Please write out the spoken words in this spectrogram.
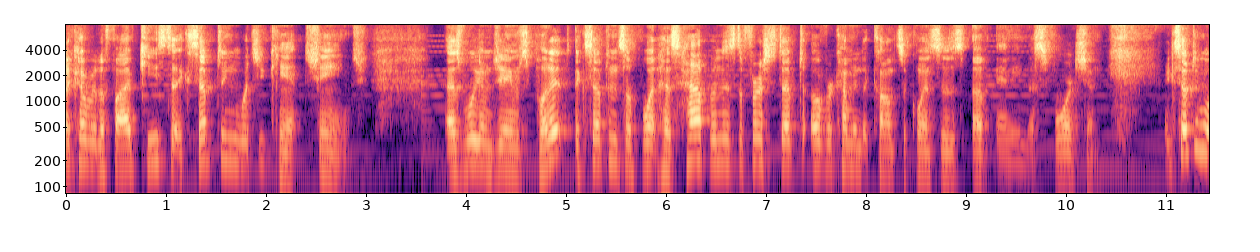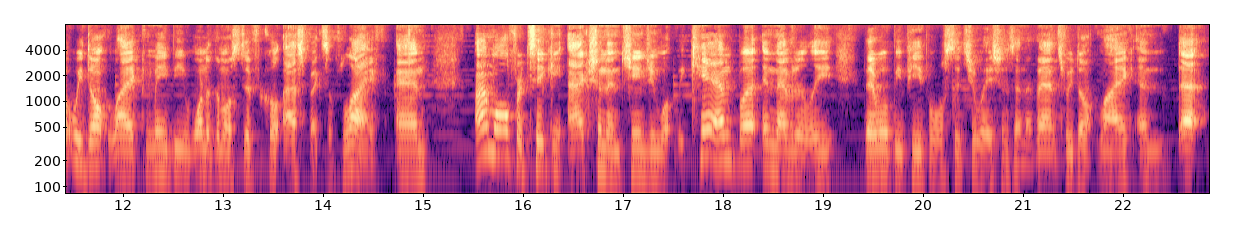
Going to cover the five keys to accepting what you can't change. As William James put it, acceptance of what has happened is the first step to overcoming the consequences of any misfortune. Accepting what we don't like may be one of the most difficult aspects of life, and I'm all for taking action and changing what we can, but inevitably there will be people, situations, and events we don't like and that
